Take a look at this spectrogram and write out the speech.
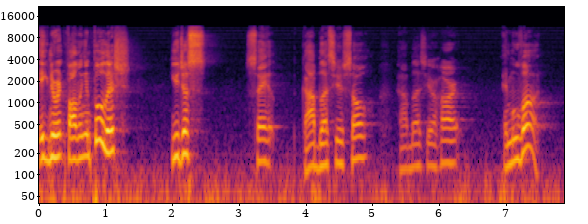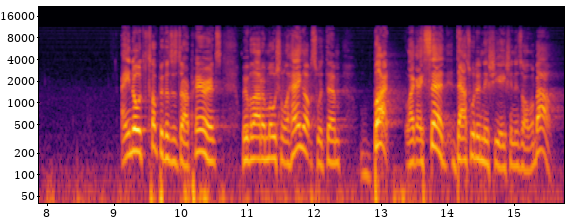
ignorant, falling, and foolish, you just say, God bless your soul, God bless your heart, and move on. I know it's tough because it's our parents. We have a lot of emotional hangups with them. But like I said, that's what initiation is all about.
